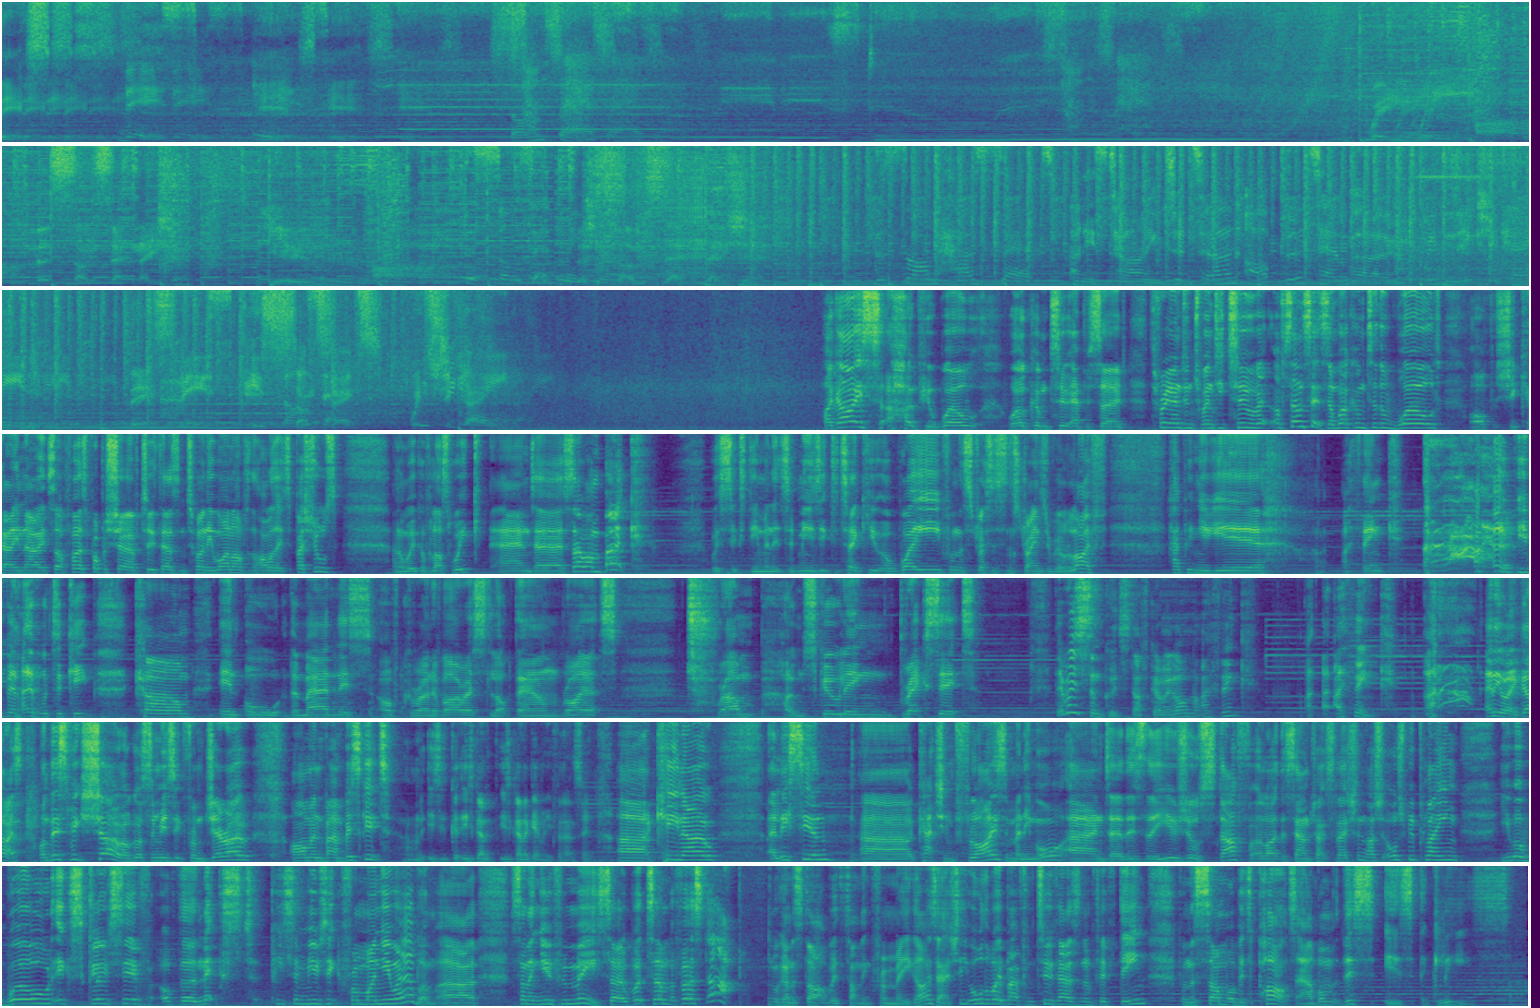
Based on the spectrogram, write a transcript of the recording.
This, This is, is, is, Sunset. we, we are the Sunset Nation. You are The Sunset Nation. the Sunset Nation. The sun has set, and it's time to turn up the tempo with Nick Chicane. This This is is Sunset Sunset with with Chicane. Chicane. Hi guys, I hope you're well. Welcome to episode 322 of Sunsets and welcome to the world of chicane. Now, it's our first proper show of 2021 after the holiday specials and a week of last week. And uh, so I'm back with 60 minutes of music to take you away from the stresses and strains of real life. Happy New Year, I think. I hope you've been able to keep calm in all the madness of coronavirus, lockdown, riots. Trump, homeschooling, Brexit. There is some good stuff going on, I think. I, I- think. Anyway, guys, on this week's show, I've got some music from Jero, Armin van Biscuit. He's, he's gonna he's gonna get me for that soon. Uh, Kino, Elysian, uh, Catching Flies, and many more. And uh, there's the usual stuff uh, like the soundtrack selection. I should also be playing you a world exclusive of the next piece of music from my new album. Uh, something new from me. So, but um, first up. We're going to start with something from me, guys, actually, all the way back from 2015, from the Sum of Its Parts album. This is Eglise. This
